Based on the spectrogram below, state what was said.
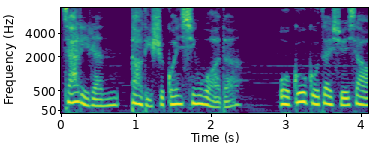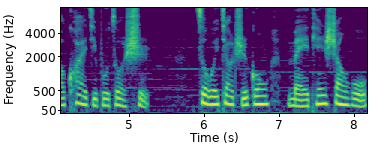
家里人到底是关心我的，我姑姑在学校会计部做事。作为教职工，每天上午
